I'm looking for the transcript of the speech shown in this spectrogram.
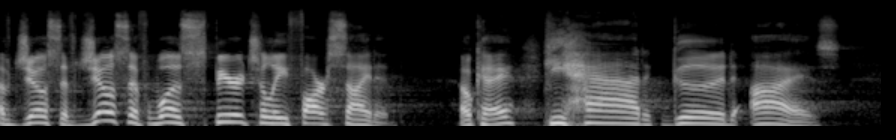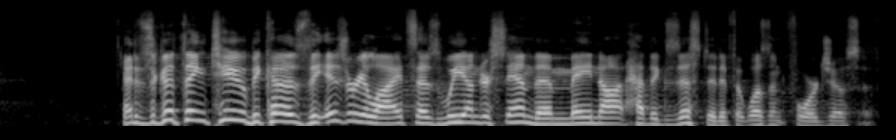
of Joseph. Joseph was spiritually farsighted, okay? He had good eyes. And it's a good thing, too, because the Israelites, as we understand them, may not have existed if it wasn't for Joseph.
